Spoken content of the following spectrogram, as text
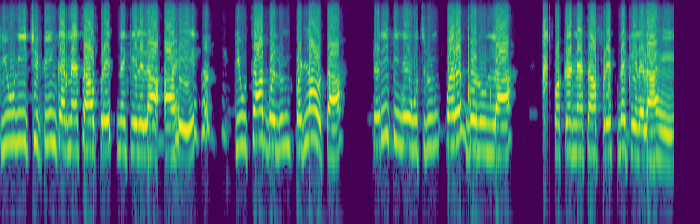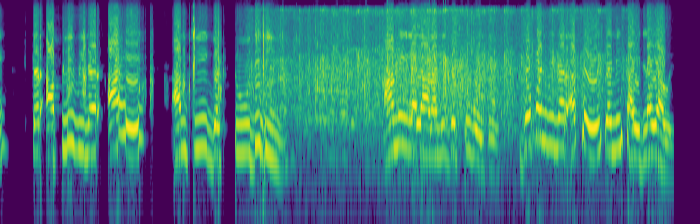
क्यूनी चिटिंग करण्याचा प्रयत्न केलेला आहे. क्यूचा बलून पडला होता तरी तिने उचलून परत बलूनला पकडण्याचा प्रयत्न केलेला आहे. तर आपली विनर आहे आमची गट्टू दिदी. आम्ही हिला लाडाने गट्टू बोलतो. जो पण विनर असेल त्यांनी साईडला यावे.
